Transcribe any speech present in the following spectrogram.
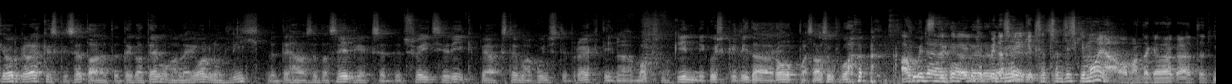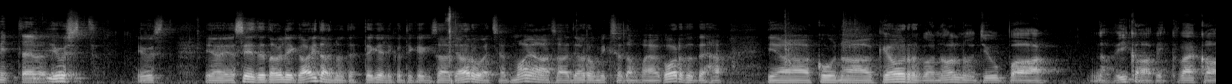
Georg rääkiski seda, et, et ega temal ei olnud lihtne teha seda selgeks, et nüüd Šveitsi riik peaks tema kunstiprojektina maksma kinni kuskil Ida-Euroopas asuva. aga kui ta, kui ta selgitas, et see on siiski maja, vabandage väga, et, et mitte. just, just ja, ja see teda oli ka aidanud, et tegelikult ikkagi saadi aru, et see on maja, saadi aru, miks seda on vaja korda teha ja kuna Georg on olnud juba noh, igavik väga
